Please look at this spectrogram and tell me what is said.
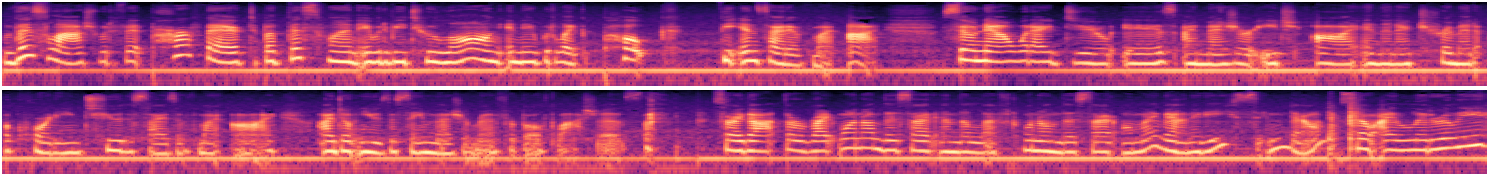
this lash would fit perfect, but this one, it would be too long and it would like poke the inside of my eye. So now what I do is I measure each eye and then I trim it according to the size of my eye. I don't use the same measurement for both lashes. so I got the right one on this side and the left one on this side on my vanity sitting down. So I literally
